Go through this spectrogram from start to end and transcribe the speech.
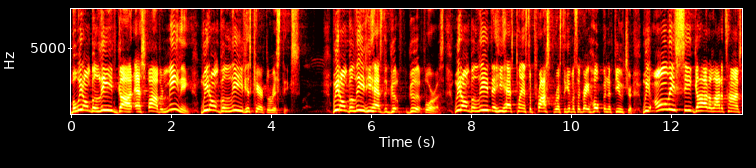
but we don't believe God as Father, meaning we don't believe His characteristics. We don't believe He has the good, good for us. We don't believe that He has plans to prosper us, to give us a great hope in the future. We only see God a lot of times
